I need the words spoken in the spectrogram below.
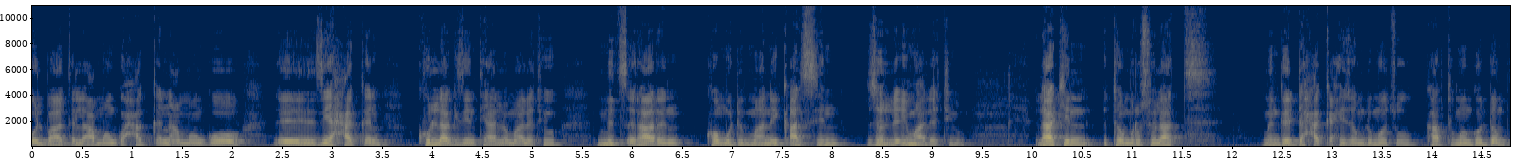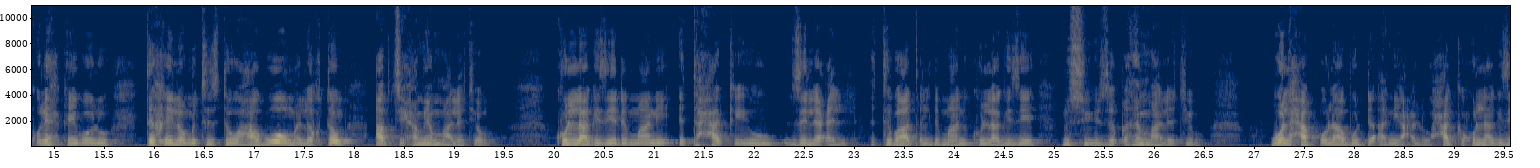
ወልባጥል ኣብ መንጎ ሓቅን ኣብ መንጎ ዘይሓቅን ኩላ ግዜ እንታይ ኣሎ ማለት እዩ ምፅራርን ከምኡ ድማ ቃልሲን ዘሎ እዩ ማለት እዩ ላኪን እቶም ርሱላት መንገዲ ሓቂ ሒዞም ድመጹ ካብቲ መንገዶም ቁሊሕ ከይበሉ ትኽ ኢሎም እቲ ዝተውሃብዎ መልእኽቶም ኣብጺሖም እዮም ማለት እዮም። ኩላ ግዜ ድማ እቲ ሓቂ እዩ ዝልዕል እቲ ባጥል ድማ ኩላ ግዜ ንሱ እዩ ዝቕህም ማለት እዩ። ወልሓቁ ላቡድ ኣን ያዕሉ ሓቂ ኩላ ግዜ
